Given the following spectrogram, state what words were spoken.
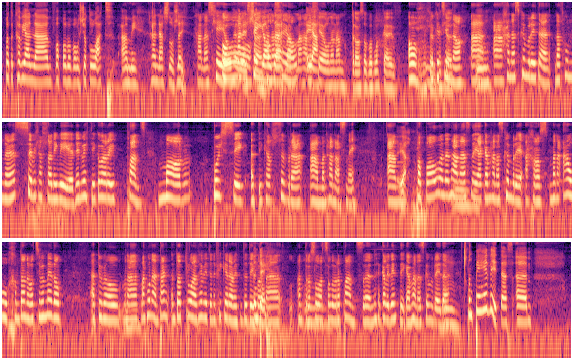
bod y cofianna am fobl bobl eisiau glwad am i hanes nhw lle. Hanes lleol. Oh, hanes lleol, da. Mae hanes lleol yn andros o boblogaidd. O, oh, dwi'n cytuno. A, mm. a hanes Cymru, de, nath hwnna sefyll allan i fi, yn enwedig o fawr plant, mor bwysig ydy cael llyfrau am yn hanes ni am yeah. pobl yn yn hanes mm. neu ac am hanes Cymru achos mae yna awch amdano fo, ti'n meddwl, A dwi'n meddwl, ma, mm. ma hwnna'n yn dod drwad hefyd yn y ffigurau hefyd yn dydy bod na andros mm. lot o lyfr y plant yn cael ei benthyg am hanes Cymru. Da. Mm. Ond be hefyd, nath, um,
